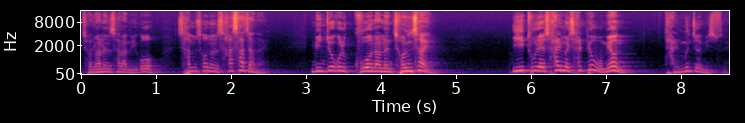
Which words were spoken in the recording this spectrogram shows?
전하는 사람이고 삼손은 사사잖아요. 민족을 구원하는 전사예요. 이 둘의 삶을 살펴보면 닮은 점이 있어요.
